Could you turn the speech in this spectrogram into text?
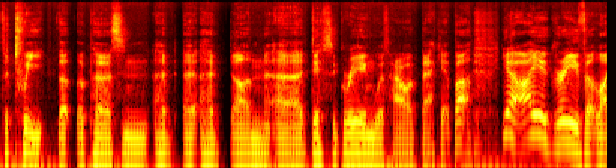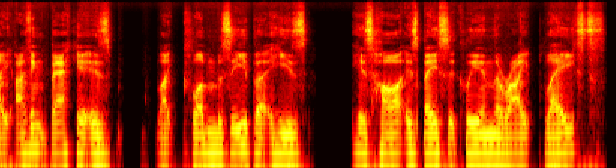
the tweet that the person had uh, had done uh, disagreeing with Howard Beckett. But yeah, I agree that like I think Beckett is like clumsy, but he's his heart is basically in the right place.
